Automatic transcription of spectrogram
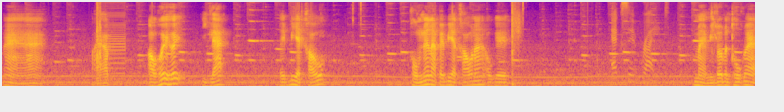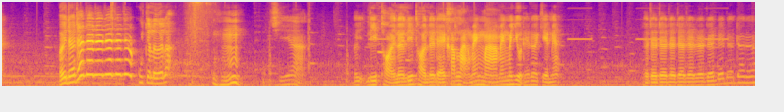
แหม เอาเฮ้ยเฮ้ยอีกแล้วไปเบียดเขาผมเนี่ยแหละไปเบียดเขานะโอเค Exit right. แหมมีรถบรรทุกด้วยเฮ้ยเดี๋ยวเดี๋ยวเดี๋ยวเดี๋ยวเดี๋ยวเดี๋ยวกูจะเลยละอือหือเชี่ยเฮ้ยรีบถอยเลยรีบถอยเลยเดี๋ยวไอ้คันหลังแม่งมาแม่งไม่หยุดให้ด้วยเกมเนี้ยเดี๋ยวเดี๋ยวเดี๋ยวเดี๋ยวเดี๋ยวเดี๋ยวเดี๋ยวเดี๋ยวเดี๋ยวเดี๋ยว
